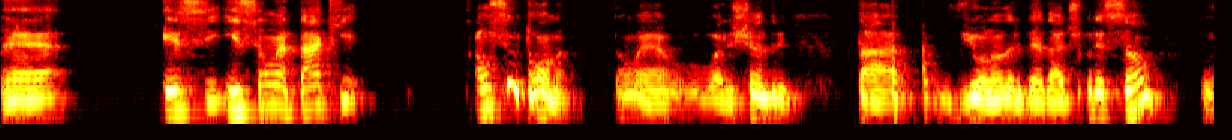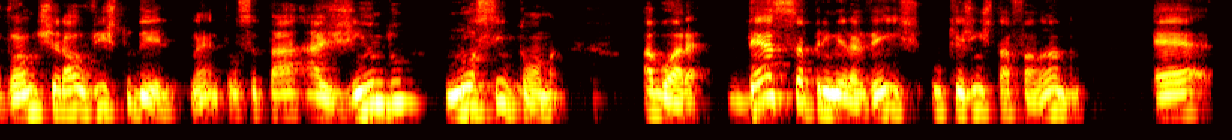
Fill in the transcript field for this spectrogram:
é, esse, isso é um ataque ao sintoma. Então, é, o Alexandre está violando a liberdade de expressão, vamos tirar o visto dele. Né? Então, você está agindo no sintoma. Agora, dessa primeira vez, o que a gente está falando é,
